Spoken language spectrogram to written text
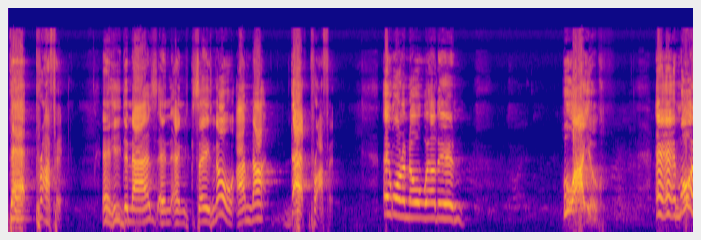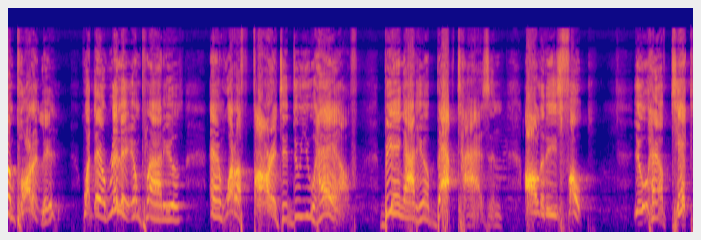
that prophet? And he denies and, and says, No, I'm not that prophet. They want to know, well, then, who are you? And, more importantly, what they're really implying is, and what authority do you have being out here baptizing all of these folk? You have ticked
